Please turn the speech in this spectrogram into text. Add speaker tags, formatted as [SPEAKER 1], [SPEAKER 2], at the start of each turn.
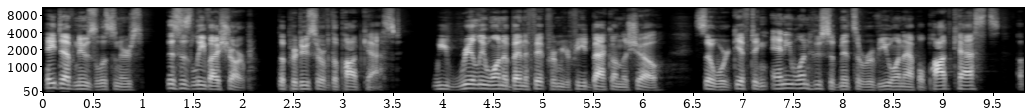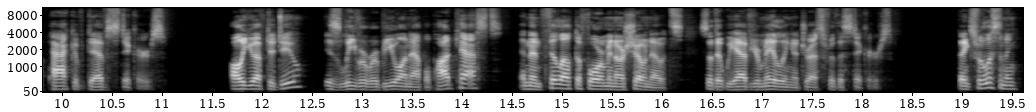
[SPEAKER 1] Hey, Dev News listeners. This is Levi Sharp, the producer of the podcast. We really want to benefit from your feedback on the show, so we're gifting anyone who submits a review on Apple Podcasts a pack of Dev stickers. All you have to do is leave a review on Apple Podcasts and then fill out the form in our show notes so that we have your mailing address for the stickers. Thanks for listening.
